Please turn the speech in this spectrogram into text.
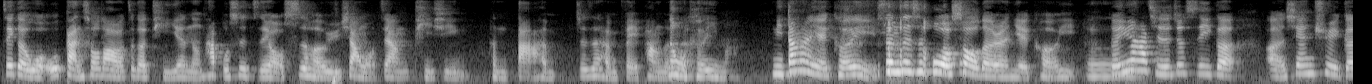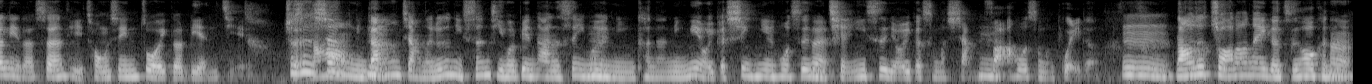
这个我我感受到的这个体验呢，它不是只有适合于像我这样体型很大很就是很肥胖的人。那我可以吗？你当然也可以，甚至是过瘦的人也可以。嗯，对，因为它其实就是一个呃，先去跟你的身体重新做一个连接。就是像你刚刚讲的，就是你身体会变大的，是因为你可能里面有一个信念，或是你潜意识有一个什么想法，或什么鬼的，嗯嗯，然后就抓到那个之后，可能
